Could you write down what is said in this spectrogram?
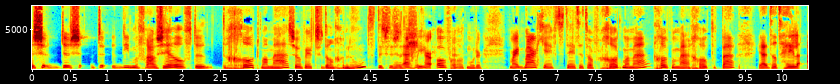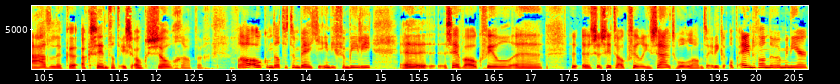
ze- dus de, die mevrouw zelf, de, de grootmama, zo werd ze dan genoemd. Dus, dus eigenlijk chic. haar overgrootmoeder. Maar het Maartje heeft het tijd over grootmama. Grootmama en grootpapa. Ja, dat hele adellijke accent, dat is ook zo grappig. Vooral ook omdat het een beetje in die familie... eh, ze hebben ook veel... eh, ze zitten ook veel in Zuid-Holland. En ik op een of andere manier...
